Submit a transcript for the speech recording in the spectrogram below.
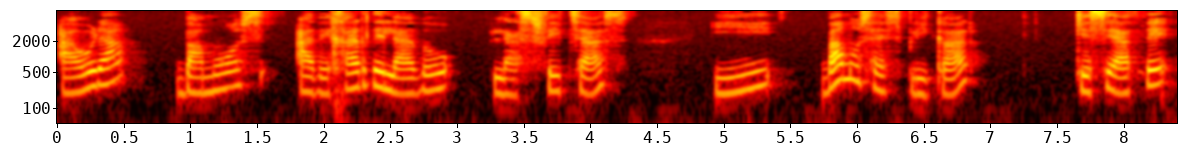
Ahora vamos a dejar de lado las fechas y vamos a explicar qué se hace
